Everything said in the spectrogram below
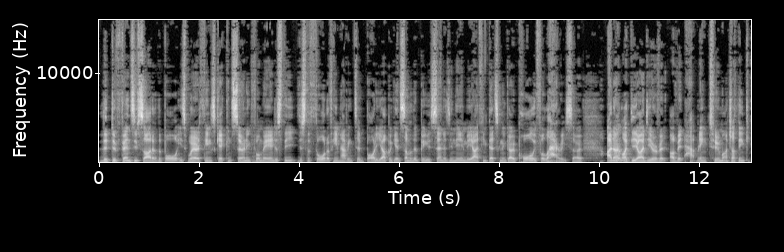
the defensive side of the ball is where things get concerning for me, and just the just the thought of him having to body up against some of the biggest centers in the NBA, I think that's going to go poorly for Larry. So I don't like the idea of it of it happening too much. I think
